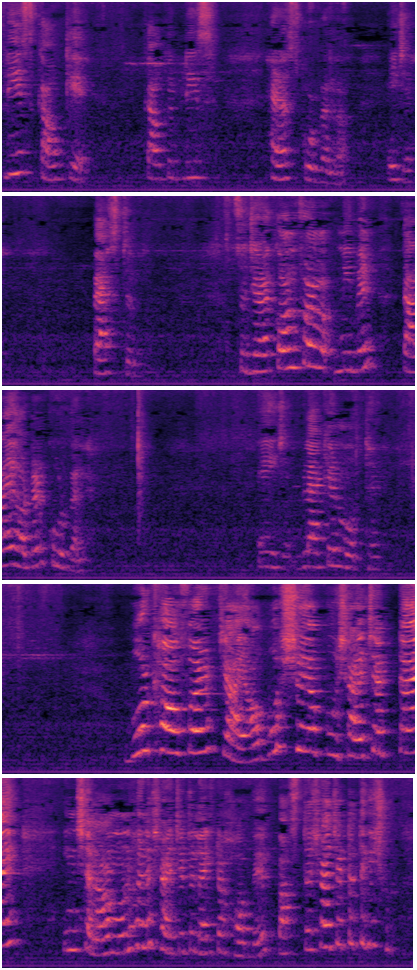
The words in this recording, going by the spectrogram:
প্লিজ কাউকে কাউকে প্লিজ হ্যারাস করবেন না। এই যে প্যাস্টেল সো যারা কনফার্ম নেবেন, তারাই অর্ডার করবেন। এই যে ব্ল্যাকের মধ্যে। বোরখা অফার চাই। অবশ্যই আপু, সাড়ে চারটায় ইনশাল্লাহ আমার মনে হয় না সাড়ে চারটা লাইভটা হবে। পাঁচটা, সাড়ে চারটা থেকে শু-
